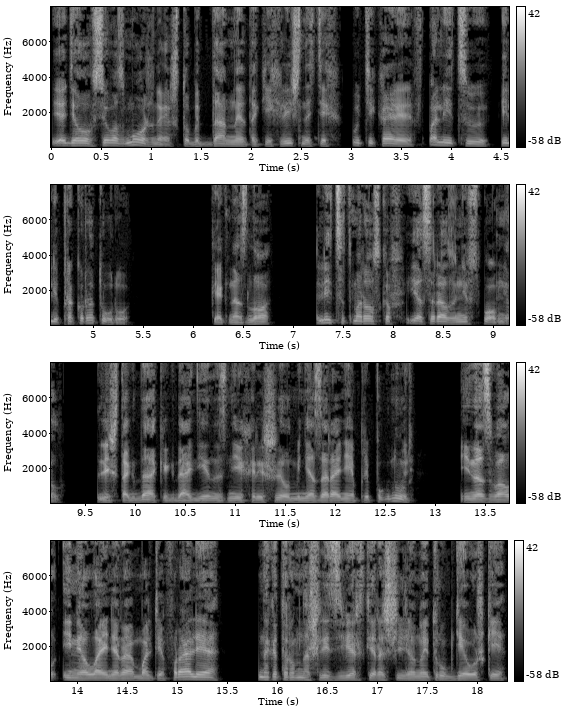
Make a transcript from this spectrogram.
я делал все возможное, чтобы данные о таких личностях утекали в полицию или прокуратуру. Как назло, лиц отморозков я сразу не вспомнил. Лишь тогда, когда один из них решил меня заранее припугнуть и назвал имя лайнера «Мальтифралия», на котором нашли зверски расчлененный труп девушки,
